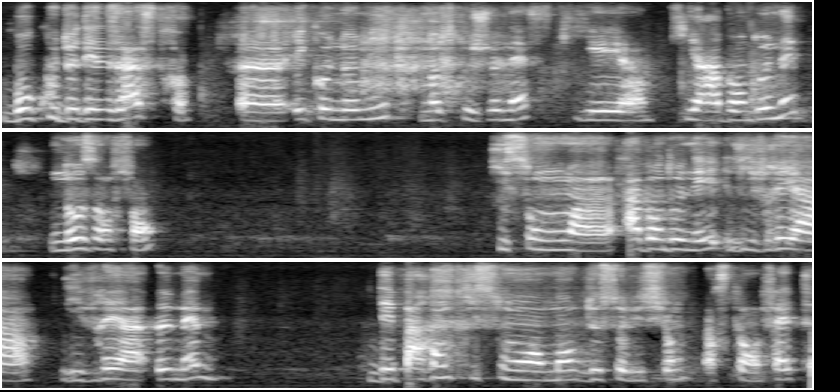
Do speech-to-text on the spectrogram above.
beaucoup de désastres euh, économiques, notre jeunesse qui est euh, qui a abandonné, nos enfants qui sont abandonnés, livrés à livrés à eux-mêmes, des parents qui sont en manque de solutions parce qu'en fait,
